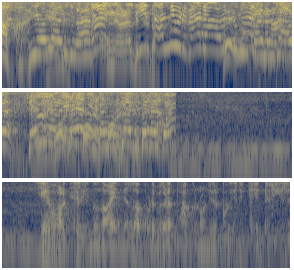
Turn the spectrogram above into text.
அருவாளர்ரா நீ வந்து அடிக்கிற. என்ன வேணாலும் நீ திட்டட்டும் தள்ளி விடு வேண்டாம் அது ஏய், சும்மா என் வாழ்க்கையில் இன்னும் நான் எல்லா கொடுமைகளை பார்க்கணும்னு இருக்கோ எனக்கே தெரியல.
